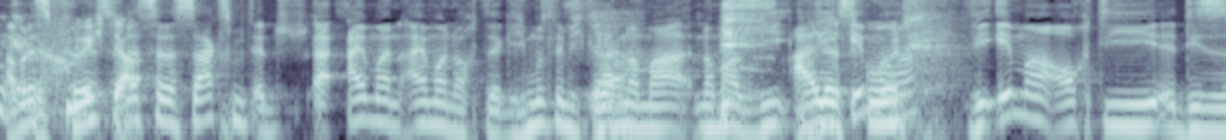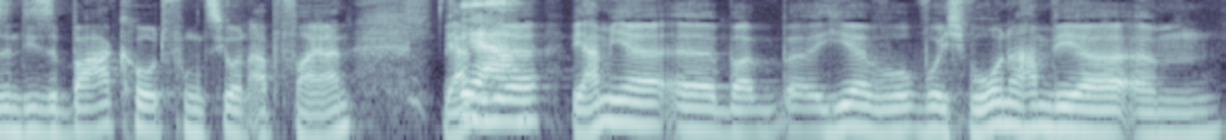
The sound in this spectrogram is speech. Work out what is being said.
Aber das Coole ist, dass du das sagst mit, einmal, einmal noch, Dirk, ich muss nämlich gerade ja. nochmal, noch mal wie, Alles wie immer, gut. wie immer auch die, diese, diese Barcode-Funktion abfeiern. Wir haben ja. hier, wir haben hier, äh, hier, wo, wo ich wohne, haben wir ähm,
